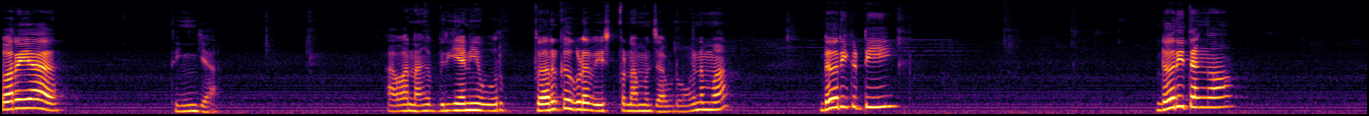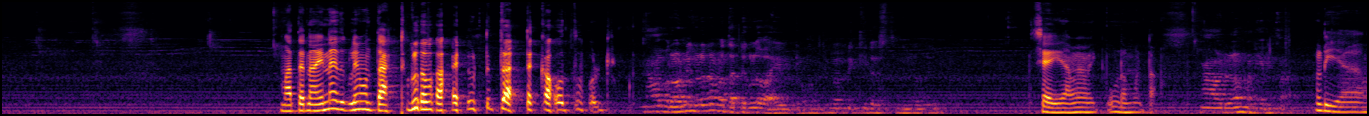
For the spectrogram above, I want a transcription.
சொறையா? திங்கா? அவள் நாங்கள் பிரியாணியை ஒரு பெருக்க கூட வேஸ்ட் பண்ணாமல் சாப்பிடுவோம். என்னம்மா? டோரி குட்டி? டோரி தங்கம்? மற்ற நான் என்ன இதுக்குள்ளேயும் உன் தட்டுக்குள்ளே வாய விட்டு தட்டை கவுத்து போட்டிருக்கோம். தட்டுக்குள்ளே விட்டுருவோம். தின்னுறது. சரி அவன் வைக்க விட மாட்டான். அப்படியா?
